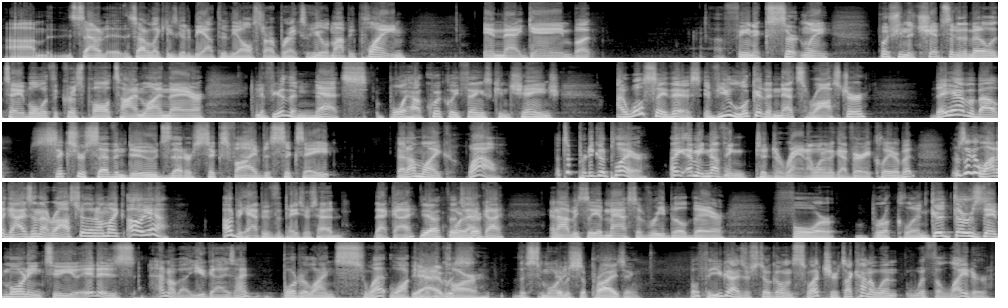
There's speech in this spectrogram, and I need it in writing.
Um, it sounded, sounded like he's going to be out through the All Star break, so he will not be playing in that game. But uh, Phoenix certainly pushing the chips into the middle of the table with the Chris Paul timeline there. And if you're the Nets, boy, how quickly things can change. I will say this if you look at a Nets roster, they have about six or seven dudes that are six five to six eight. that I'm like, wow, that's a pretty good player. Like, I mean, nothing to Durant. I want to make that very clear, but there's like a lot of guys on that roster that I'm like, oh yeah, I would be happy if the Pacers had that guy. Yeah, that's or that fair. guy, and obviously a massive rebuild there for Brooklyn. Good Thursday morning to you. It is. I don't know about you guys. I borderline sweat walking Yeah, to it the was- car this morning. It was surprising. Both of you guys are still going sweatshirts. I kind of went with the lighter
